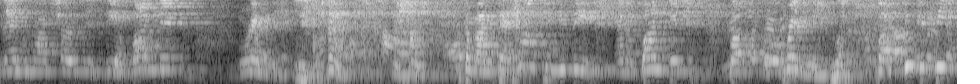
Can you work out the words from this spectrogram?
the name of our church is the Abundant Remnant. Somebody said, How can you be an abundant but remnant? But, but you can be abundant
